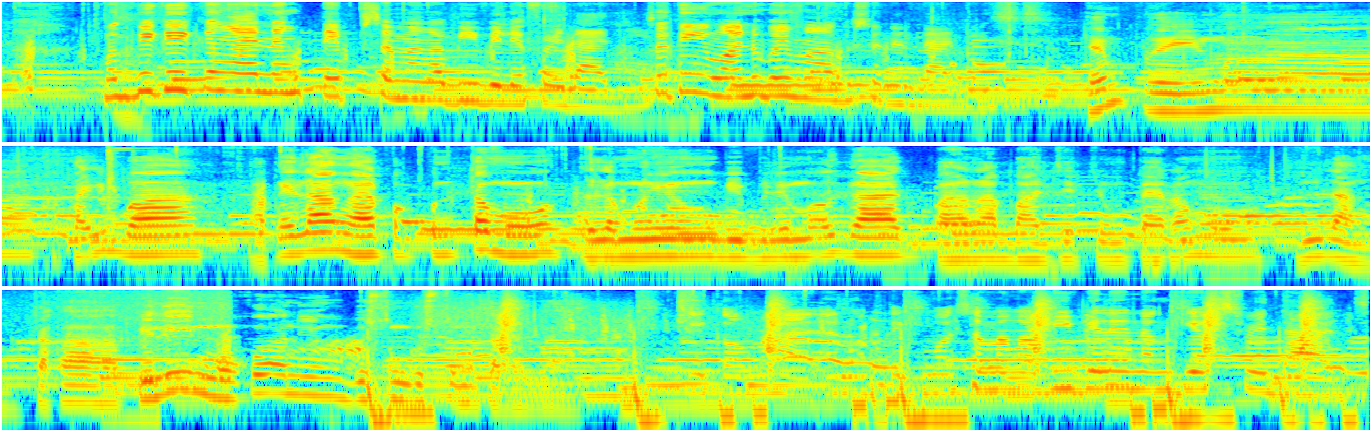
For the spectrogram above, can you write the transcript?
Dad. Magbigay ka nga ng tip sa mga bibili for daddy. So, tingin mo, ano ba yung mga gusto ng daddies? Siyempre, yung mga kakaiba, ah, kailangan pagpunta mo, alam mo yung bibili mo agad para budget yung pera mo. Yun lang. Tsaka piliin mo kung ano yung gustong gusto mo talaga. Ikaw, mahal. Anong tip mo sa mga bibili ng gifts for dads?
